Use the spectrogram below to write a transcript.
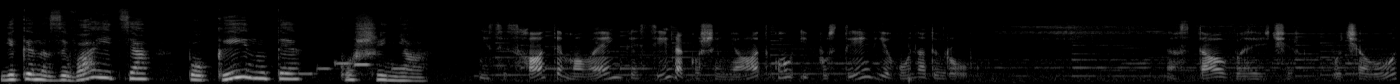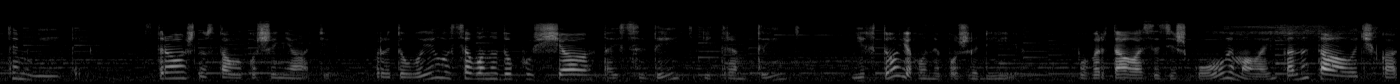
яке називається Покинуте кошеня. Ніс із хати маленьке сіре кошенятко і пустив його на дорогу. Настав вечір, почало темніти. Страшно стало кошеняті. Притулилося воно до куща та й сидить і тремтить. Ніхто його не пожаліє. Поверталася зі школи маленька Наталочка,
